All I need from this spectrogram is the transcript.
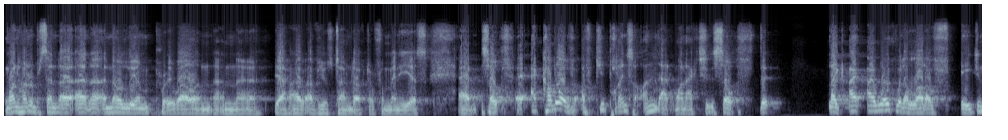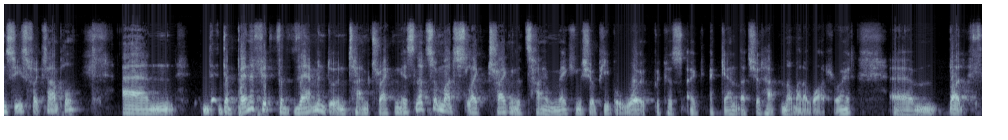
one hundred percent. I know Liam pretty well, and, and uh, yeah, I've, I've, used Time Doctor for many years. Um, so a couple of, of, key points on that one actually. So the like I, I work with a lot of agencies, for example, and the benefit for them in doing time tracking is not so much like tracking the time, making sure people work, because again, that should happen no matter what, right? Um, but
